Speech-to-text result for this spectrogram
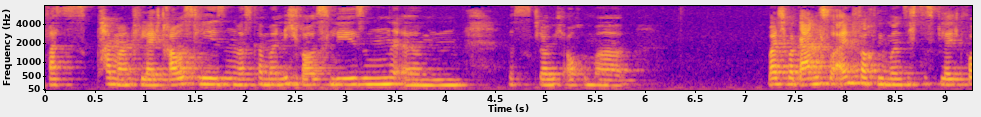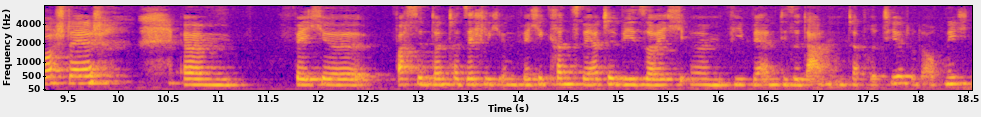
was kann man vielleicht rauslesen, was kann man nicht rauslesen? Ähm, das ist, glaube ich, auch immer manchmal gar nicht so einfach, wie man sich das vielleicht vorstellt. Ähm, welche, was sind dann tatsächlich irgendwelche Grenzwerte, wie soll ich, ähm, wie werden diese Daten interpretiert oder auch nicht?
